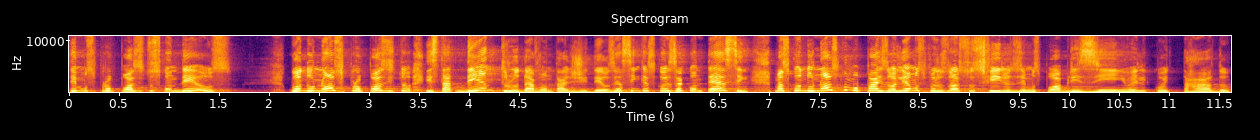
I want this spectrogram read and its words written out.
temos propósitos com Deus. Quando o nosso propósito está dentro da vontade de Deus, é assim que as coisas acontecem. Mas quando nós, como pais, olhamos para os nossos filhos, dizemos, pobrezinho, ele, coitado,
